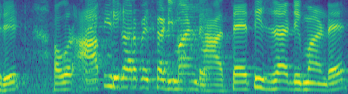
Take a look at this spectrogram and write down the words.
रेट और आपके हज़ार रुपये इसका डिमांड है। हाँ तैंतीस हज़ार डिमांड है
